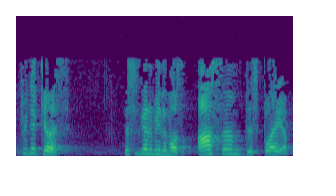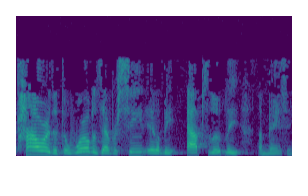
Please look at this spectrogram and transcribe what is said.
it's ridiculous. This is going to be the most awesome display of power that the world has ever seen. It'll be absolutely amazing.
